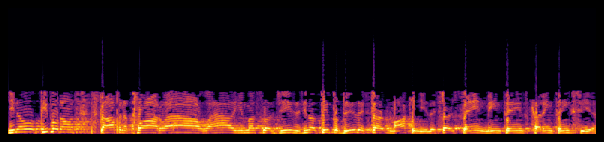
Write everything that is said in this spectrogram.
You know, people don't stop and applaud. Wow, wow, you must love Jesus. You know what people do? They start mocking you. They start saying mean things, cutting things to you.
